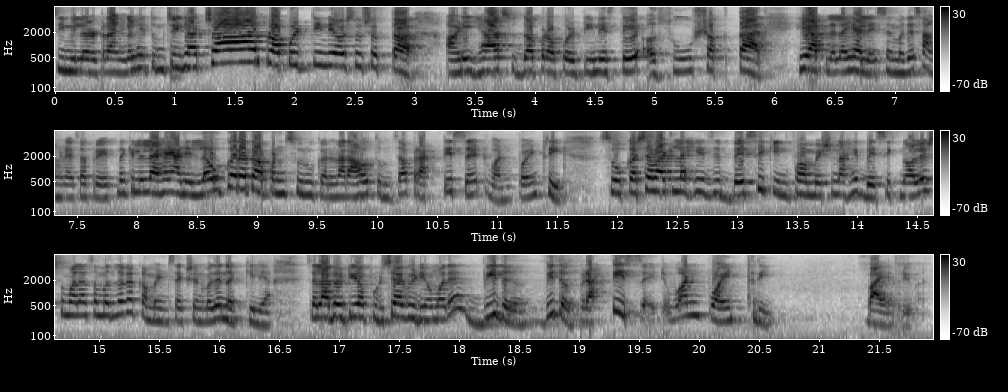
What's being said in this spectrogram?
सिमिलर ट्रायंगल हे तुमचे ह्या चार प्रॉपर्टीने असू शकतात आणि ह्या सुद्धा प्रॉपर्टीनेच ते असू शकतात. हे आपल्याला ह्या लेसनमध्ये सांगण्याचा प्रयत्न केलेला आहे आणि लवकरच आपण सुरू करणार आहोत तुमचा practice set one point three so कशा वाटलं हे जे बेसिक इन्फॉर्मेशन आहे बेसिक नॉलेज तुम्हाला समजलं का? कमेंट सेक्शनमध्ये नक्की लिहा. चला भेटूया पुढच्या व्हिडिओमध्ये with with practice set one point three bye everyone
